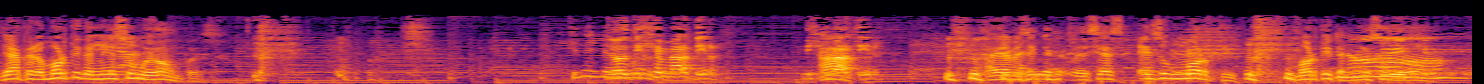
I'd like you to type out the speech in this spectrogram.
Ya, pero Morty también es un huevón, pues. ¿Qué tiene que No, dije mártir. Dije Ah. mártir. Ah, ya pensé que decías, es un Morty. Morty también es un huevón. No,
